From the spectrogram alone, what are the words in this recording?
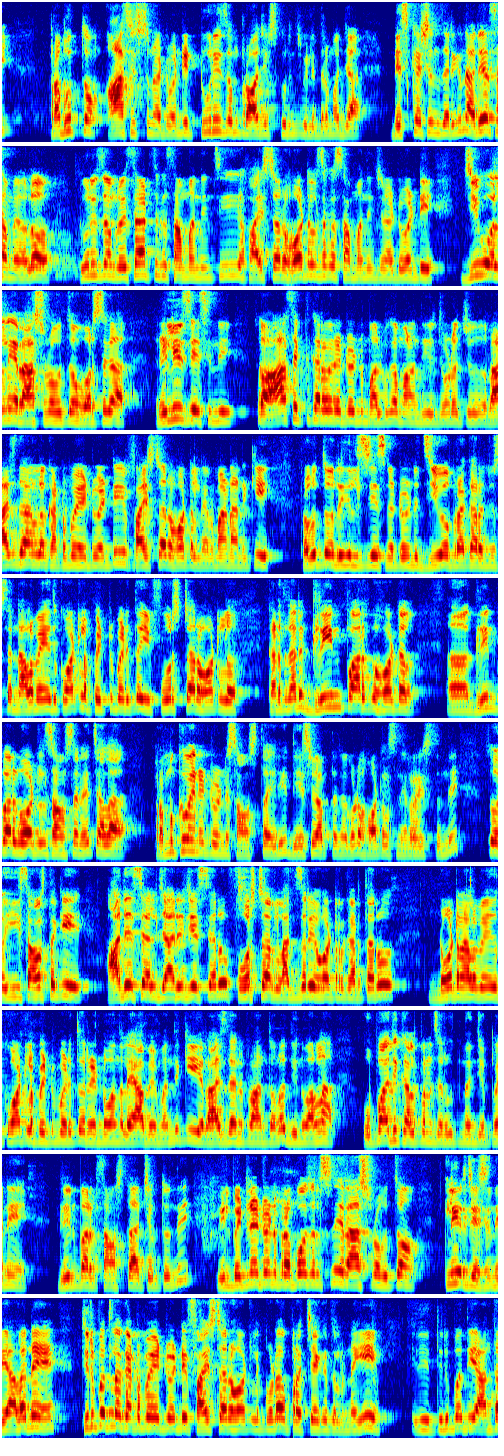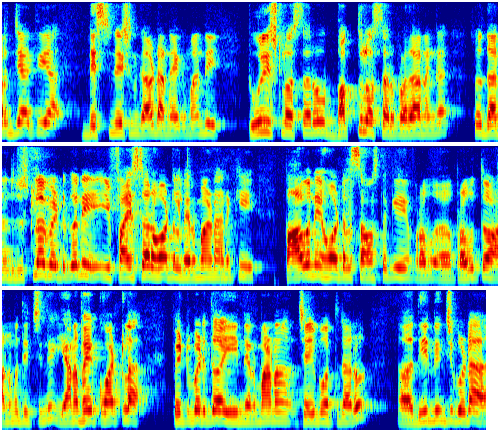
ప్రభుత్వం ఆశిస్తున్నటువంటి టూరిజం ప్రాజెక్ట్స్ గురించి వీళ్ళిద్దరి మధ్య డిస్కషన్ జరిగింది. అదే సమయంలో టూరిజం రిసార్ట్స్కి సంబంధించి ఫైవ్ స్టార్ హోటల్స్కి సంబంధించినటువంటి జీవోల్ని రాష్ట్ర ప్రభుత్వం వరుసగా రిలీజ్ చేసింది. సో ఆసక్తికరమైనటువంటి మలుపుగా మనం దీన్ని చూడొచ్చు. రాజధానిలో కట్టబోయేటువంటి ఫైవ్ స్టార్ హోటల్ నిర్మాణానికి ప్రభుత్వం రిలీజ్ చేసినటువంటి జీవో ప్రకారం చూస్తే నలభై ఐదు కోట్ల పెట్టుబడితో ఈ ఫోర్ స్టార్ హోటల్ కడుతున్నారు. Green park hotel green park hotel సంస్థ అనేది చాలా ప్రముఖమైనటువంటి సంస్థ ఇది. దేశవ్యాప్తంగా కూడా హోటల్స్ నిర్వహిస్తుంది. సో ఈ సంస్థకి ఆదేశాలు జారీ చేశారు. ఫోర్ స్టార్ లగ్జరీ హోటల్ కడతారు. నూట నలభై ఐదు కోట్ల పెట్టుబడితో రెండు వందల యాభై మందికి రాజధాని ప్రాంతంలో దీనివల్ల ఉపాధి కల్పన జరుగుతుందని చెప్పని గ్రీన్ పార్క్ సంస్థ చెబుతుంది. వీళ్ళు పెట్టినటువంటి ప్రపోజల్స్ని రాష్ట్ర ప్రభుత్వం క్లియర్ చేసింది. అలానే తిరుపతిలో కట్టబోయేటువంటి ఫైవ్ స్టార్ హోటల్కి కూడా ప్రత్యేకతలు ఉన్నాయి. ఇది తిరుపతి అంతర్జాతీయ డెస్టినేషన్ కాబట్టి అనేక మంది టూరిస్టులు వస్తారు భక్తులు వస్తారు ప్రధానంగా. సో దాన్ని దృష్టిలో పెట్టుకొని ఈ ఫైవ్ స్టార్ హోటల్ నిర్మాణానికి పావని హోటల్ సంస్థకి ప్రభుత్వం అనుమతి ఇచ్చింది ఎనభై కోట్ల పెట్టుబడితో ఈ నిర్మాణం చేయబోతున్నారు. దీని నుంచి కూడా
